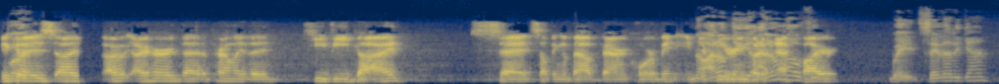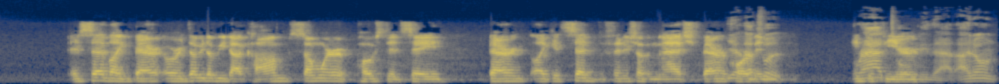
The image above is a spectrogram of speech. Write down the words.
Because uh, I, I heard that apparently the TV guide said something about Baron Corbin No, I don't interfering, think- but I it don't know if it- backfired. Wait, say that again. It said like Bar or WWE.com somewhere posted saying Baron like it said the finish of the match. Baron Yeah, Corbin Brad told me that. I don't.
